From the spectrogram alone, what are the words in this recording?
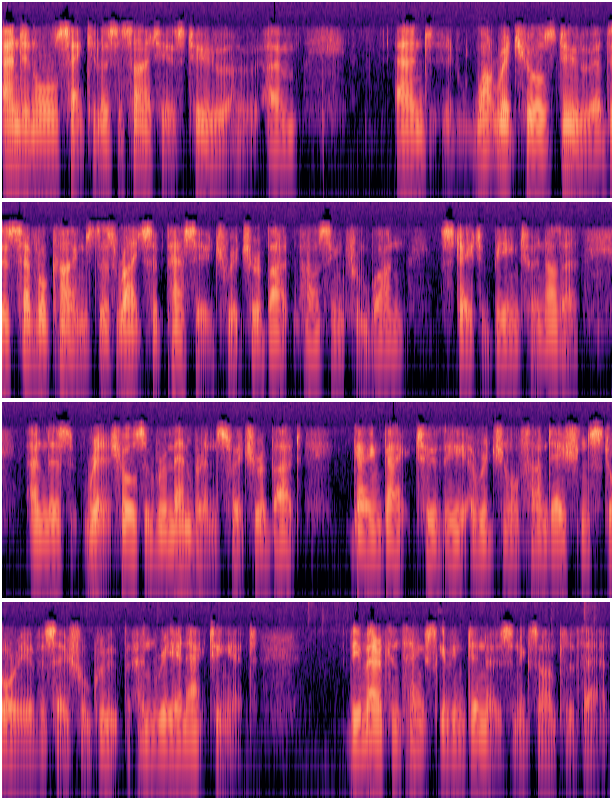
and in all secular societies too. Um, and what rituals do, uh, there's several kinds. There's rites of passage, which are about passing from one state of being to another. And there's rituals of remembrance, which are about going back to the original foundation story of a social group and reenacting it the American Thanksgiving dinner is an example of that.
